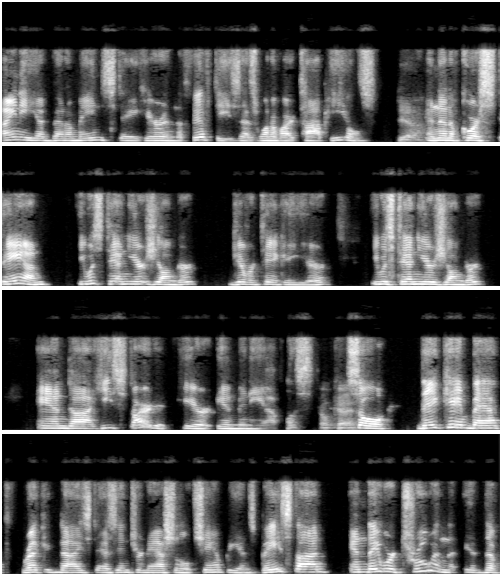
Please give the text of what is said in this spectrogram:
Tiny had been a mainstay here in the 50s as one of our top heels. Yeah. And then, of course, Stan, he was 10 years younger, give or take a year. He was 10 years younger, and uh, he started here in Minneapolis. Okay. So they came back recognized as international champions based on, and they were true in the, in the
